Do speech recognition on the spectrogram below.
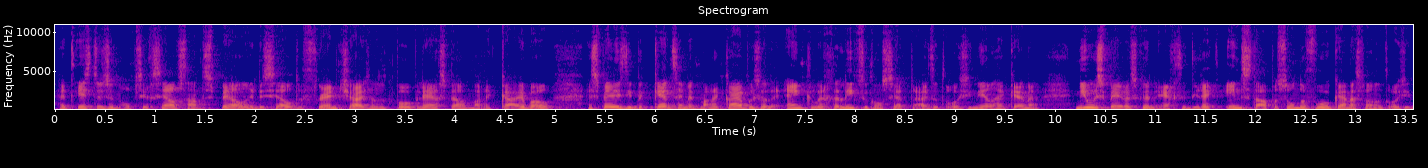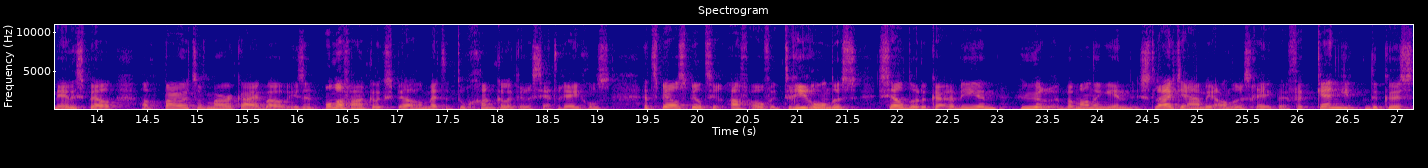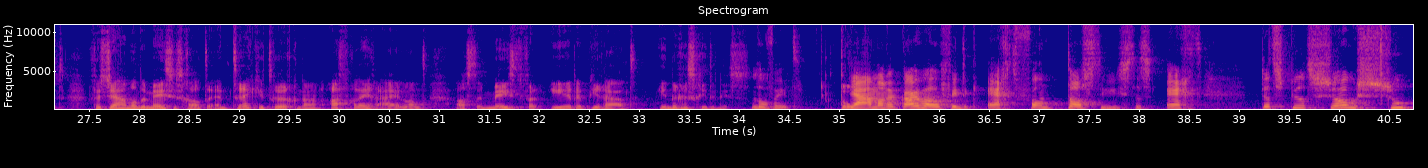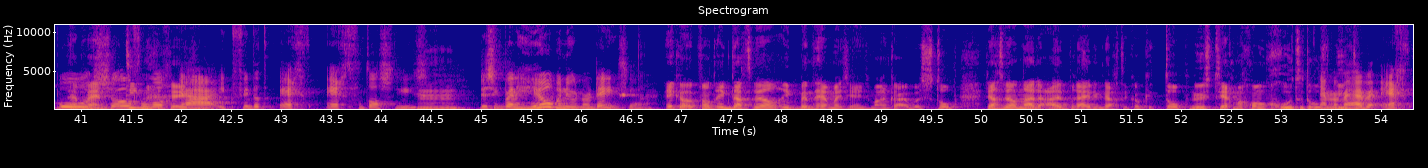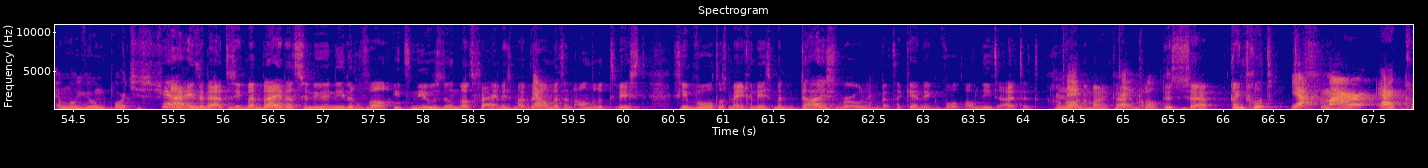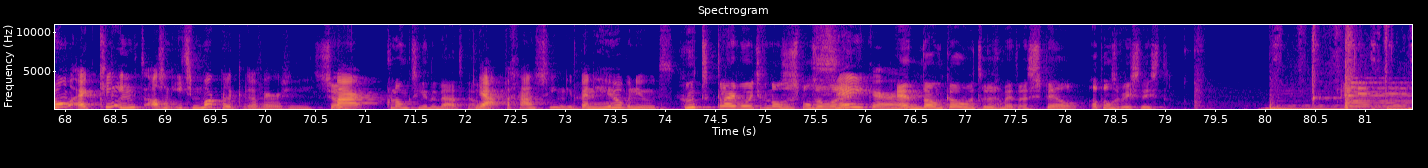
Het is dus een op zichzelf staand spel in dezelfde franchise als het populaire spel Maracaibo. En spelers die bekend zijn met Maracaibo zullen enkele geliefde concepten uit het origineel herkennen. Nieuwe spelers kunnen echter direct instappen zonder voorkennis van het originele spel, want Pirates of Maracaibo is een onafhankelijk spel met een toegankelijkere set regels. Het spel speelt zich af over drie rondes. Zeil door de Caribiën, huur bemanning in, sluit je aan bij andere schepen, verken je de kust, verzamel de meeste schatten en trek je terug naar een afgelegen eiland als de meest vereerde piraat in de geschiedenis. Love it. Top. Ja, Maracaibo vind ik echt fantastisch. Dat is echt... Dat speelt zo soepel, zo 10 vermogen. Ja, ik vind dat echt, echt fantastisch. Mhm. Dus ik ben heel benieuwd naar deze. Ik ook, want ik dacht wel, ik ben het helemaal met je eens, Maracaibo is top. Ik dacht wel na de uitbreiding, dacht ik, oké, top. Nu is het zeg maar gewoon goed, het hoeft Ja, maar niet... we hebben echt een miljoen potjes gespeeld. Ja, inderdaad. Dus ik ben blij dat ze nu in ieder geval iets nieuws doen, wat fijn is, maar wel Ja. met een andere twist. Ik zie bijvoorbeeld als mechanisme dice rolling. Dat herkende ik bijvoorbeeld al niet uit het gewone Nee, Maracaibo. nee, klopt. Dus eh, klinkt goed. Ja, maar hij, klonk, hij klinkt als een iets makkelijkere versie. Zo Maar klonk hij inderdaad wel. ja, we gaan het zien. Ik ben heel benieuwd. Goed, klein woordje van onze sponsoren. Zeker. En dan komen we terug met een spel op onze wishlist.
